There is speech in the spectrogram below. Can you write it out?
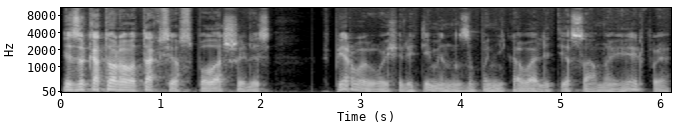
из-за которого так все всполошились. В первую очередь именно запаниковали те самые эльфы,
